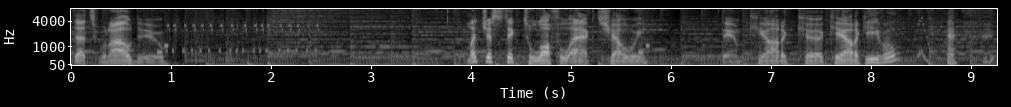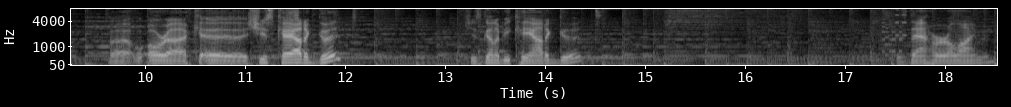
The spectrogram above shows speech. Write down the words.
That's what I'll do. Let's just stick to lawful acts, shall we? Damn, chaotic, uh, chaotic evil? uh, or, uh, uh, she's chaotic good? She's gonna be chaotic good? Is that her alignment?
